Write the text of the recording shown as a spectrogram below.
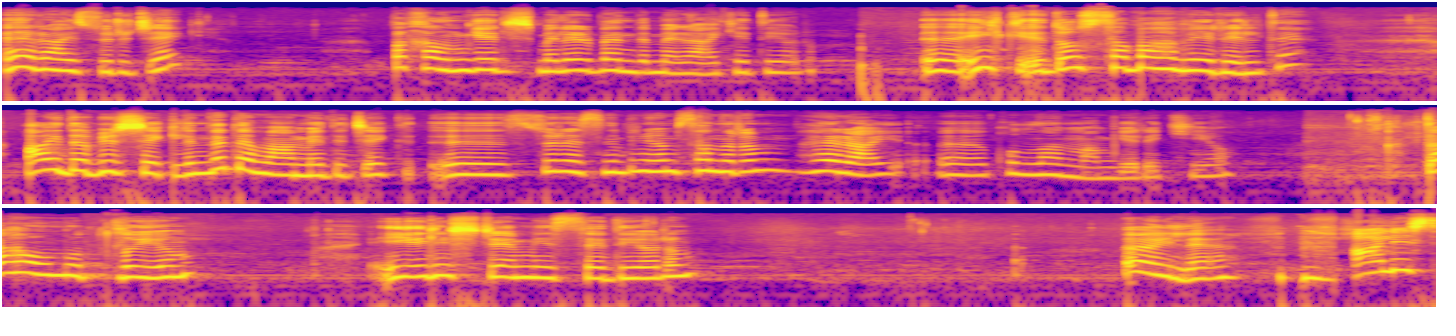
Her ay sürecek. Bakalım gelişmeleri ben de merak ediyorum. E, ilk e, doz sabah verildi. Ayda bir şeklinde devam edecek. E, süresini bilmiyorum sanırım her ay e, kullanmam gerekiyor. Daha umutluyum iyileşeceğimi hissediyorum. Öyle. ALS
